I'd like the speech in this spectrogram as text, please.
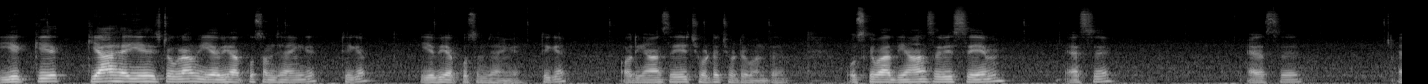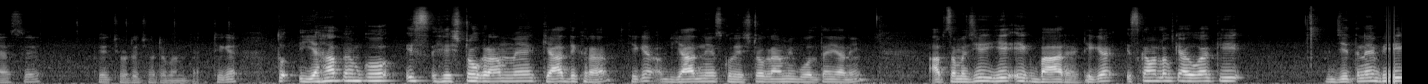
ये कि, क्या है ये हिस्टोग्राम ये भी आपको समझाएँगे, ठीक है? ये भी आपको समझाएँगे, ठीक है? और यहाँ से ये छोटे छोटे बनते हैं। उसके बाद यहाँ से भी सेम ऐसे ऐसे ऐसे फिर छोटे छोटे बनते हैं, ठीक है? तो यहाँ पे हमको इस हिस्टोग्राम में क्या दिख रहा है ठीक है? अब याद नहीं इसको हिस्टोग्राम ही बोलते हैं या नहीं। आप समझिए, ये एक बार है, ठीक है? इसका मतलब क्या हुआ कि जितने भी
